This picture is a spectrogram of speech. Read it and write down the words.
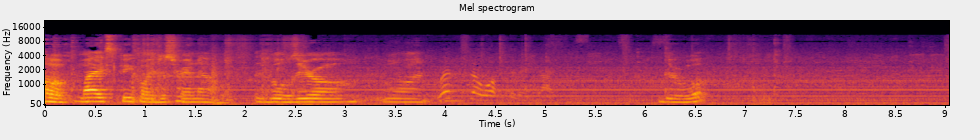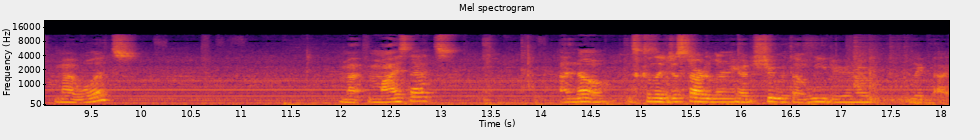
Oh, my XP coin just ran out. It's below zero, one. Let's show up today, guys. There what? My what? My my stats? I know. It's because I just started learning how to shoot without leader, and I like I,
